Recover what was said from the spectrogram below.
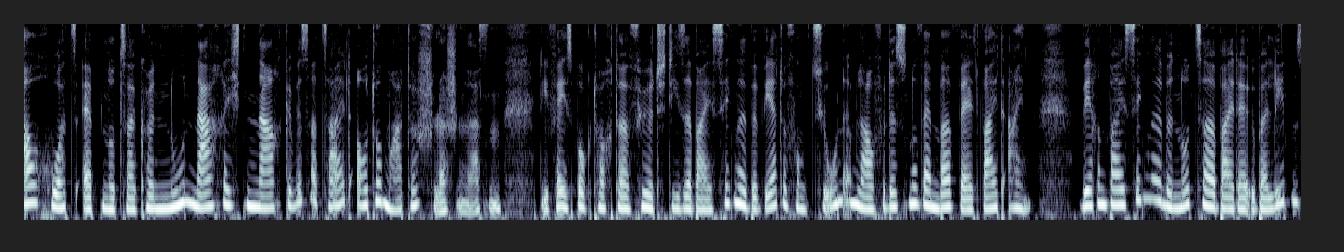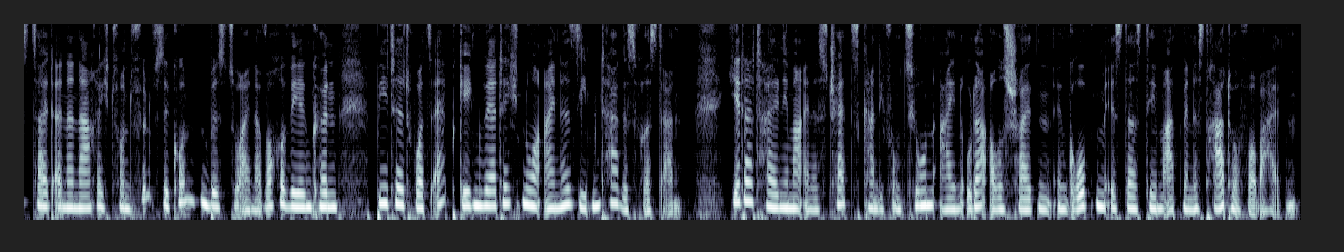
Auch WhatsApp-Nutzer können nun Nachrichten nach gewisser Zeit automatisch löschen lassen. Die Facebook-Tochter führt diese bei Signal bewährte Funktion im Laufe des November weltweit ein. Während bei Signal Benutzer bei der Überlebenszeit einer Nachricht von fünf Sekunden bis zu einer Woche wählen können, bietet WhatsApp gegenwärtig nur eine Sieben-Tagesfrist an. Jeder Teilnehmer eines Chats kann die Funktion ein- oder ausschalten. In Gruppen ist das dem Administrator vorbehalten.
